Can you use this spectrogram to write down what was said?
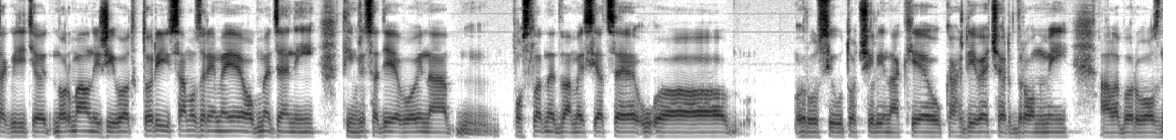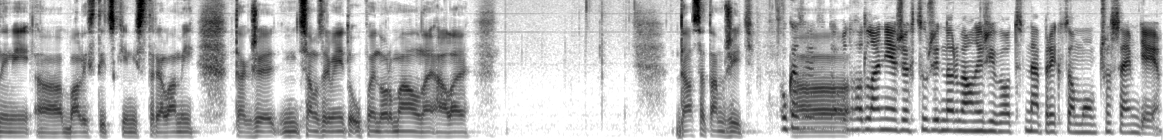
tak vidíte normálny život, ktorý samozrejme je obmedzený tým, že sa deje vojna. Posledné dva mesiace Rusi útočili na Kiev každý večer dronmi alebo rôznymi balistickými strelami. Takže samozrejme je to úplne normálne, ale dá sa tam žiť. Ukazuje to odhodlanie, že chcú žiť normálny život napriek tomu, čo sa im deje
